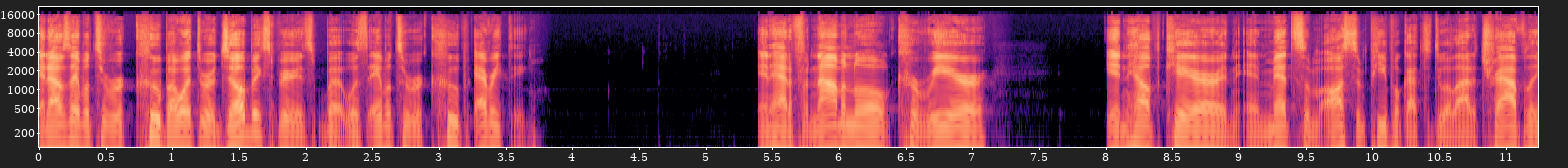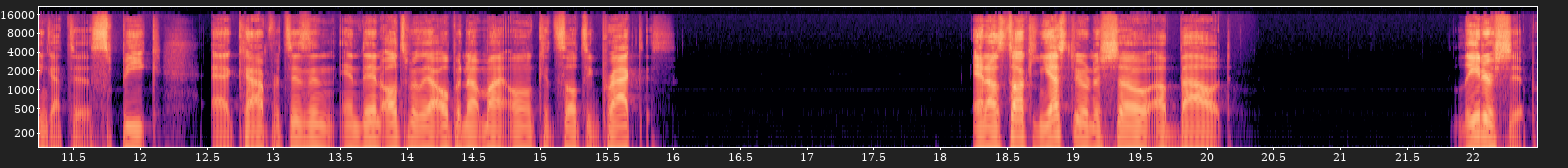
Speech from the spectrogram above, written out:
And I was able to recoup. I went through a job experience, but was able to recoup everything. And had a phenomenal career in healthcare and, and met some awesome people, got to do a lot of traveling, got to speak at conferences, and, and then ultimately I opened up my own consulting practice. And I was talking yesterday on the show about leadership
